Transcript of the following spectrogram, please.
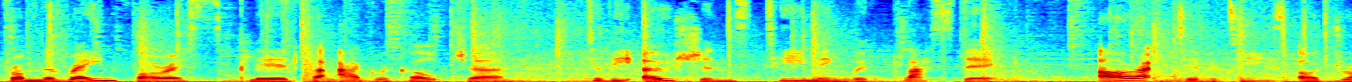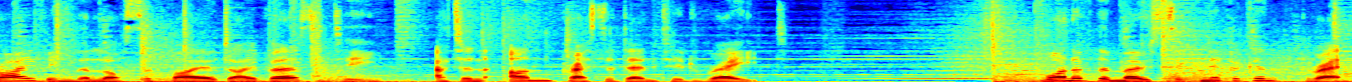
From the rainforests cleared for agriculture to the oceans teeming with plastic, our activities are driving the loss of biodiversity at an unprecedented rate. One of the most significant threats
